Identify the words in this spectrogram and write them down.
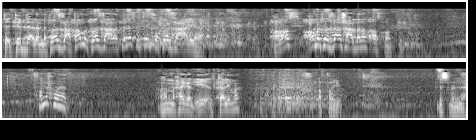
تبدأ لما توزع تمر توزع على كل الناس وتنسى توزع عليها. خلاص؟ أو ما توزعش على البنات أصلا. ونحو هذا أهم حاجة الإيه؟ الكلمة. الطيبه بسم الله.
